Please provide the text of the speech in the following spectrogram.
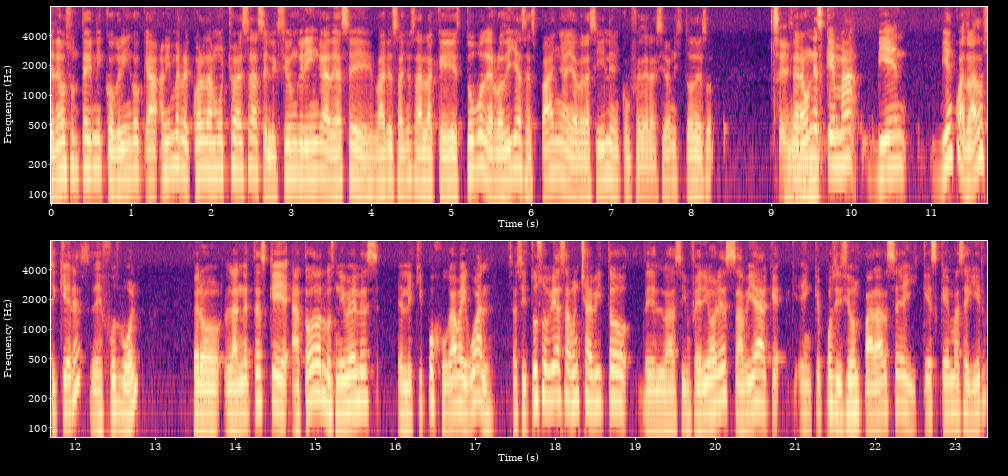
tenemos un técnico gringo que a, mí me recuerda mucho a esa selección gringa de hace varios años, a la que estuvo de rodillas a España y a Brasil en confederaciones y todo eso. Sí. Será un esquema bien, bien cuadrado, si quieres, de fútbol, pero la neta es que a todos los niveles el equipo jugaba igual. O sea, si tú subías a un chavito de las inferiores, sabía en qué posición pararse y qué esquema seguir,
